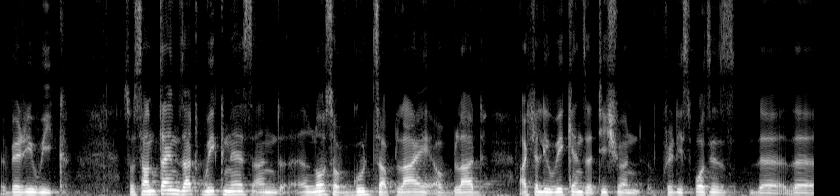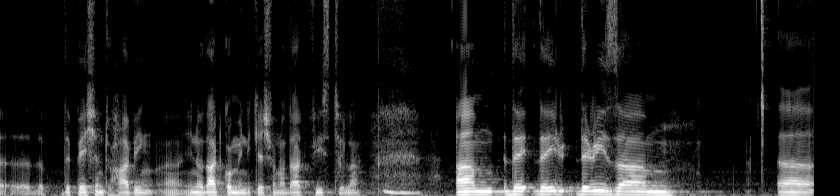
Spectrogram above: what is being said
very weak. So sometimes that weakness and loss of good supply of blood actually weakens the tissue and predisposes the, the, the, the patient to having uh, you know, that communication or that fistula. Um, the, the, there is, um, uh,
